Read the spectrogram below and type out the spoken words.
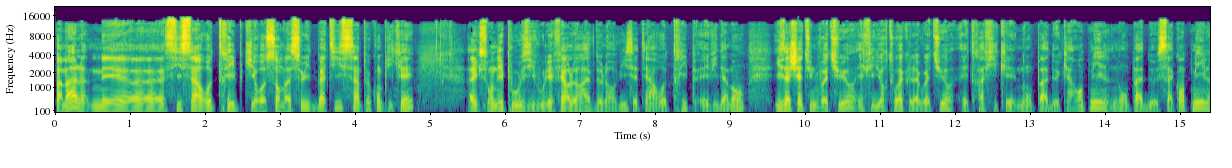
pas mal, mais euh, si c'est un road trip qui ressemble à celui de Baptiste, c'est un peu compliqué. Avec son épouse, ils voulaient faire le rêve de leur vie, c'était un road trip évidemment. Ils achètent une voiture et figure-toi que la voiture est trafiquée non pas de 40 000, non pas de 50 000.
